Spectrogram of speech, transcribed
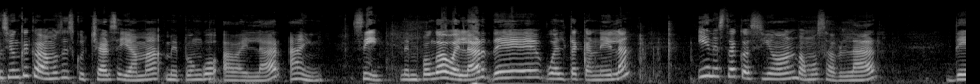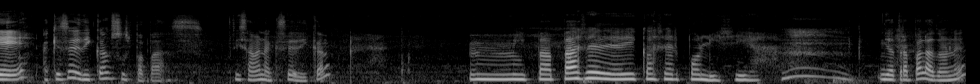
Canción que acabamos de escuchar se llama Me pongo a bailar. Ay, sí, de Me pongo a bailar de Vuelta Canela. Y en esta ocasión vamos a hablar de a qué se dedican sus papás. ¿Sí saben a qué se dedican? Mm, Mi papá se dedica a ser policía. ¿Y atrapa ladrones?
